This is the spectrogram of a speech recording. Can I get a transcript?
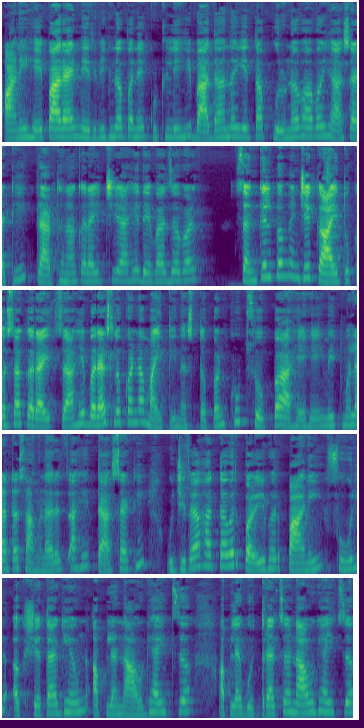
आणि हे पारायण निर्विघ्नपणे कुठलीही बाधा न येता पूर्ण व्हावं ह्यासाठी प्रार्थना करायची आहे देवाजवळ. संकल्प म्हणजे काय? तो कसा करायचा? हे बऱ्याच लोकांना माहिती नसतं पण खूप सोपं आहे हे. मी तुम्हाला आता सांगणारच आहे. त्यासाठी उजव्या हातावर पळीभर पाणी फूल अक्षता घेऊन आपलं नाव घ्यायचं आपल्या गोत्राचं नाव घ्यायचं.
